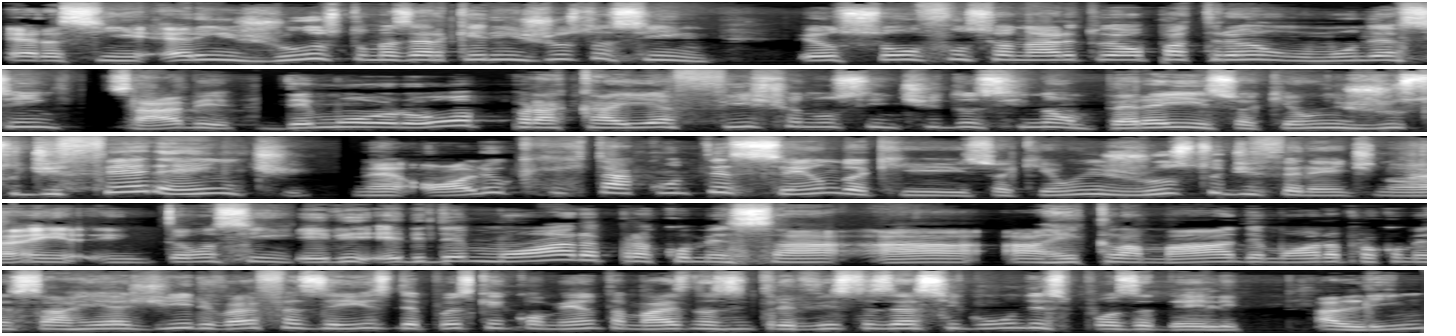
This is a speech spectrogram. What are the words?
era assim, era injusto, mas era aquele injusto assim, eu sou o funcionário, tu é o patrão, o mundo é assim, sabe? Demorou para cair a ficha no sentido assim, não, peraí, isso aqui é um injusto diferente, né? Olha o que, que tá acontecendo aqui, isso aqui é um injusto diferente, não é? Então, assim, ele, ele demora para começar a, a reclamar, demora para começar a reagir, ele vai fazer isso, depois quem comenta mais nas entrevistas é a segunda esposa dele, a Lynn,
